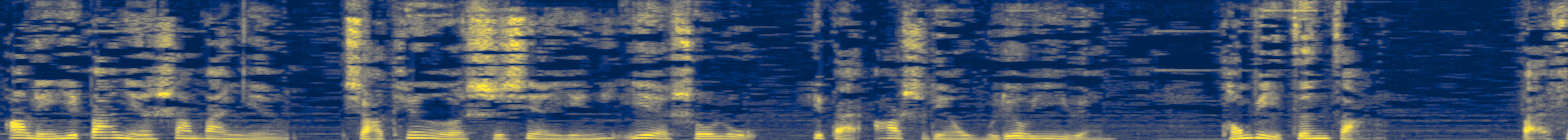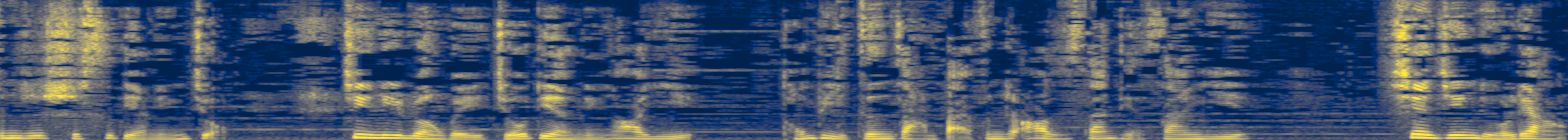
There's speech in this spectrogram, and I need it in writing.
二零一八年上半年，小天鹅实现营业收入。一百二十点五六亿元，同比增长百分之十四点零九，净利润为九点零二亿，同比增长百分之二十三点三一，现金流量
